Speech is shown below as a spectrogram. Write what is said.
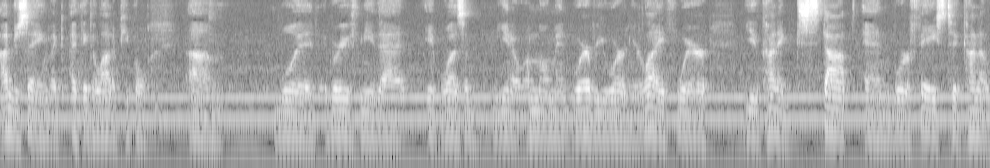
I'm just saying, like, I think a lot of people um, would agree with me that it was a, you know, a moment wherever you were in your life where you kind of stopped and were faced to kind of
